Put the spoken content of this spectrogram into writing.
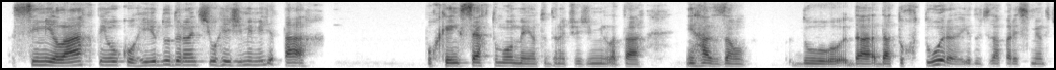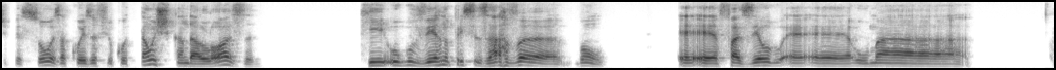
similar tenha ocorrido durante o regime militar, porque em certo momento, durante o regime militar, em razão do, da, da tortura e do desaparecimento de pessoas, a coisa ficou tão escandalosa que o governo precisava, bom, é, é fazer é, é, uma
